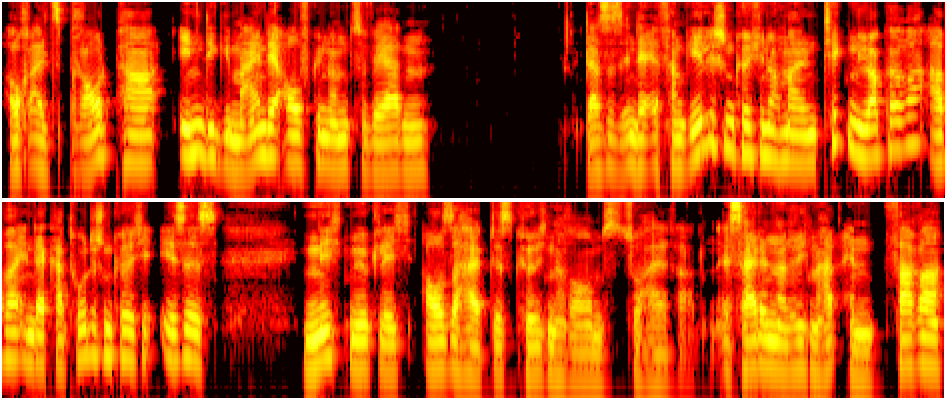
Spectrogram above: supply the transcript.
auch als Brautpaar in die Gemeinde aufgenommen zu werden. Das ist in der evangelischen Kirche nochmal einen Ticken lockerer, aber in der katholischen Kirche ist es nicht möglich, außerhalb des Kirchenraums zu heiraten. Es sei denn natürlich, man hat einen Pfarrer,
